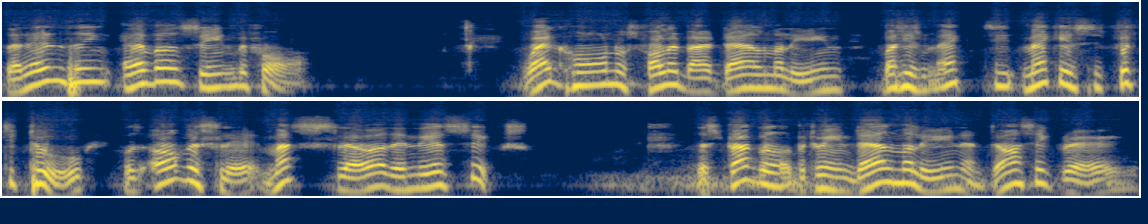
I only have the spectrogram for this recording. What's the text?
than anything ever seen before. Waghorn was followed by Dal Molin, but his Macchi 52 was obviously much slower than the S6. The struggle between Dal Molin and D'Arcy Greig,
